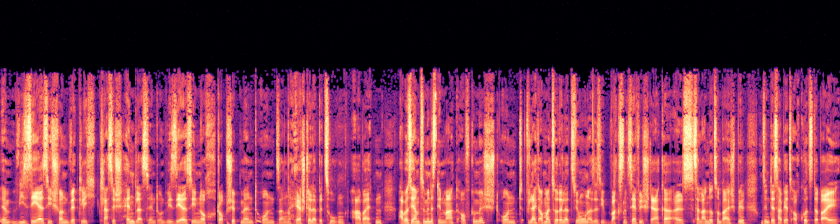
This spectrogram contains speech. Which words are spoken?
ähm, wie sehr sie schon wirklich klassisch Händler sind und wie sehr sie noch Dropshipment und sagen herstellerbezogen arbeiten. Aber sie haben zumindest den Markt aufgemischt und vielleicht auch mal zur Relation. Also sie wachsen sehr viel stärker als Zalando zum Beispiel und sind deshalb jetzt auch kurz dabei,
